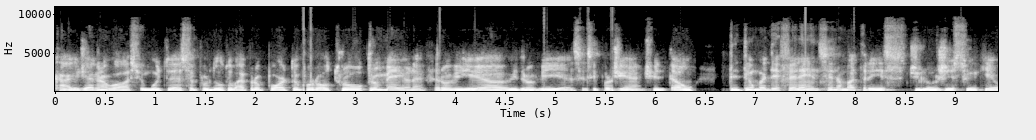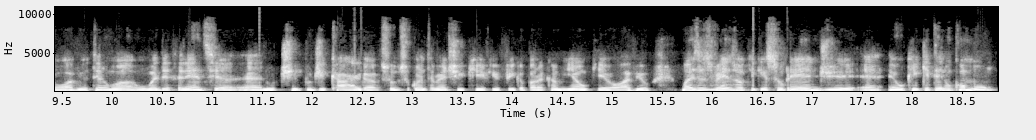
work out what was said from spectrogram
carga de agronegócio. Muito desse produto vai para o porto por outro, outro meio, né? Ferrovia, hidrovia, assim por diante. Então tem uma diferença na matriz de logística que é óbvio, tem uma, uma diferença é, no tipo de carga, subsequentemente, que, que fica para caminhão, que é óbvio, mas às vezes o que, que surpreende é, é o que, que tem no comum.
